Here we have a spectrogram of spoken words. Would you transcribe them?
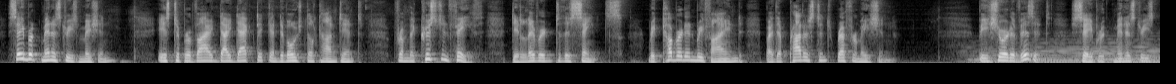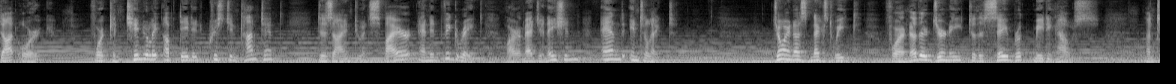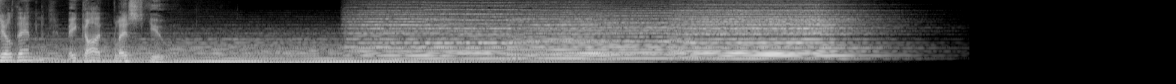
Saybrook Ministries' mission is to provide didactic and devotional content from the Christian faith delivered to the saints, recovered and refined by the Protestant Reformation. Be sure to visit saybrookministries.org for continually updated Christian content designed to inspire and invigorate our imagination and intellect. Join us next week for another journey to the Saybrook Meeting House. Until then, may God bless you.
